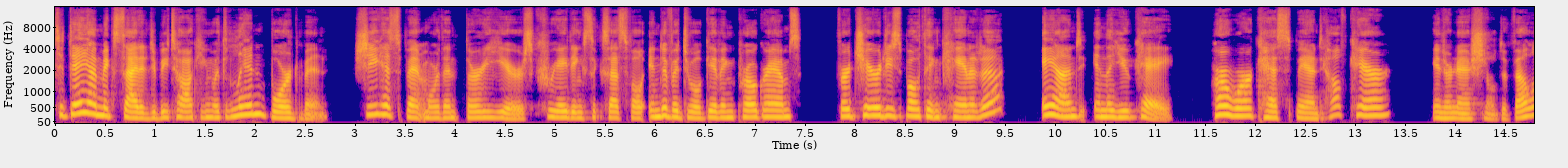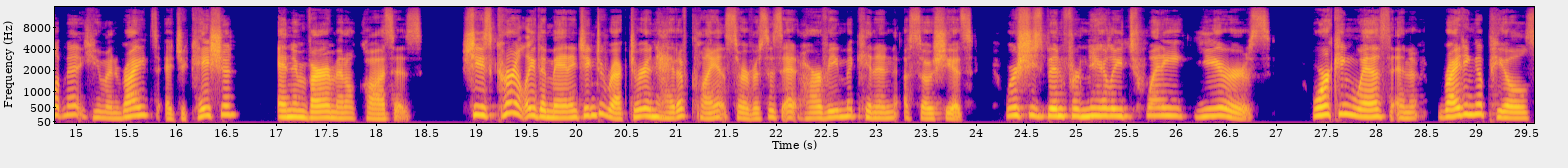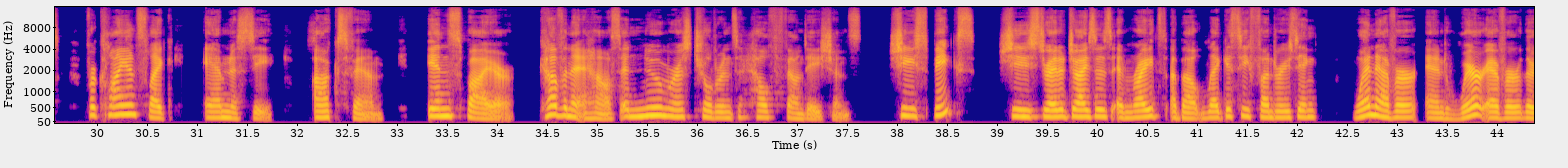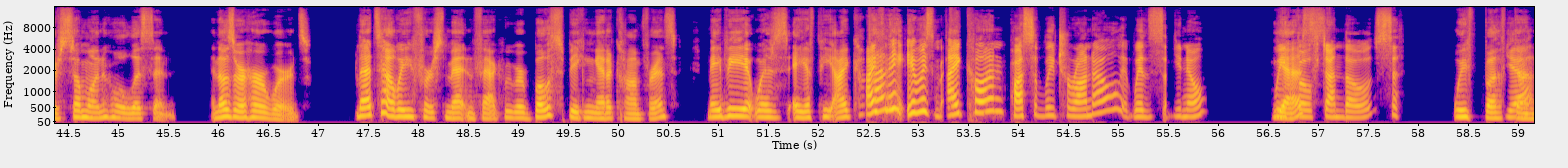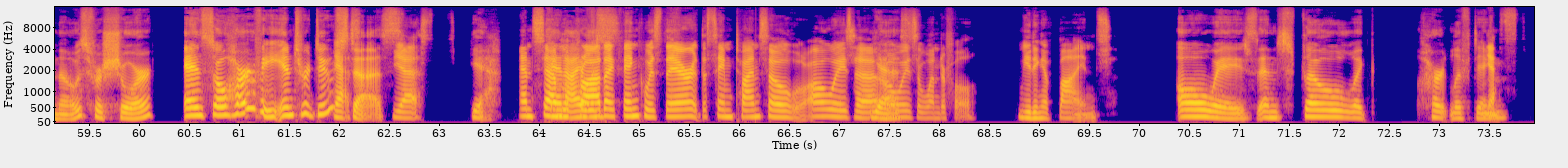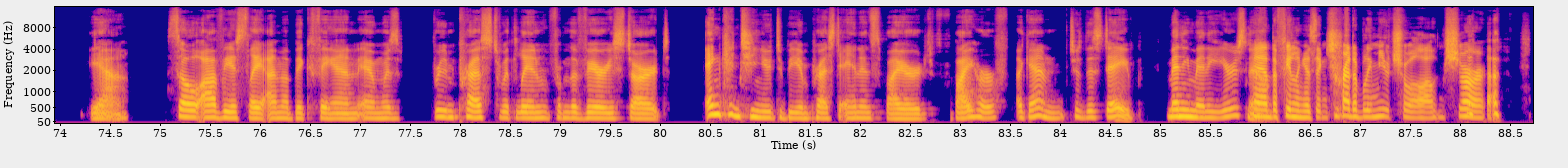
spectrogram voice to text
Today, I'm excited to be talking with Lynne Boardman. She has spent more than 30 years creating successful individual giving programs for charities both in Canada and in the UK. Her work has spanned healthcare, international development, human rights, education, and environmental causes. She's currently the managing director and head of client services at Harvey McKinnon Associates, where she's been for nearly 20 years, working with and writing appeals for clients like Amnesty, Oxfam, Inspire, Covenant House, and numerous children's health foundations. She speaks, she strategizes, and writes about legacy fundraising whenever and wherever there's someone who will listen. And those are her words. That's how we first met. In fact, we were both speaking at a conference. Maybe it was AFP Icon. I think it was Icon, possibly Toronto. It was, you know, we've yes. both done those. We've both yeah. done those for sure. And so Harvey introduced yes. us. Yes. Yeah. And Sam and I, was, I, think, was there at the same time. So always a yes. always a wonderful meeting of minds. Always. And so like heart lifting. Yes. Yeah. So obviously, I'm a big fan and was impressed with Lynne from the very start and continue to be impressed and inspired by her again to this day, many, many years now. And the feeling is incredibly mutual, I'm sure.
